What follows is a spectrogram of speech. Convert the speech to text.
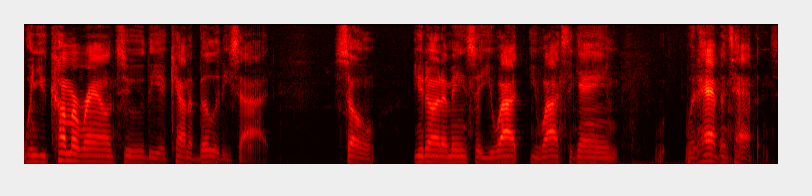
when you come around to the accountability side. So you know what I mean. So you watch you watch the game, what happens happens,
